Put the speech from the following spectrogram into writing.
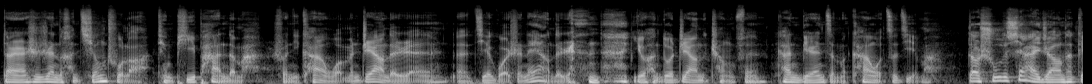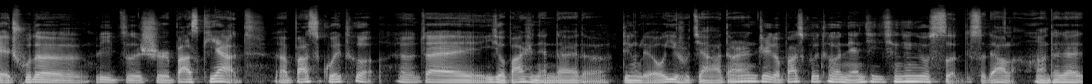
当然是认得很清楚了，挺批判的嘛。说你看我们这样的人，呃，结果是那样的人，有很多这样的成分，看别人怎么。看我自己嘛。到书的下一章，他给出的例子是巴斯奎亚，呃，巴斯奎特，嗯，在一九八十年代的顶流艺术家。当然，这个巴斯奎特年纪轻轻就死死掉了啊！他在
